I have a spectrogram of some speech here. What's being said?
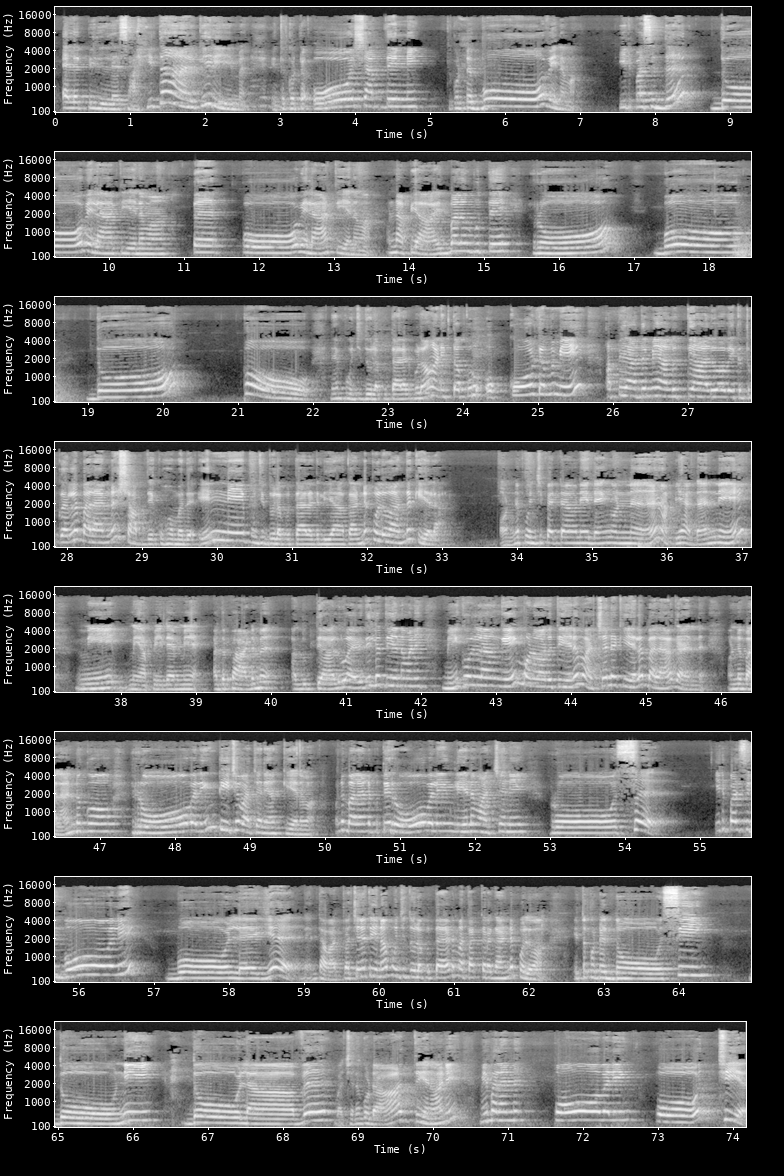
ඇලපිල්ල සහිත හල් කිරීම. එතකොට ඕ ශබ්දෙන්නේ. එතකොට බෝ වෙනවා. ඊට පස්සේ ද දෝ වෙලා තියෙනවා. ප පෝ වෙලා තියෙනවා. ඔන්න අපි ආයෙත් බලමු පුතේ. රෝ බෝ දෝ පෝ දැන් පුංචි දුල පුතාලට පුළුවන් අනිත් අකුරු ඔක්කොටම මේ අපේ අද මේ අලුත් යාළුවව එකතු කරලා බලන්න ශබ්දේ කොහොමද එන්නේ පුංචි දුල පුතාලට ලියා ගන්න පුළුවන්ද කියලා. ඔන්න පුංචි පැටවනේ දැන් ඔන්න අපි හදන්නේ මේ මේ අපි දැන් මේ අද පාඩම අලුත් යාළුවෝ ඇවිදලා තියෙනවනේ මේගොල්ලන්ගේ මොනවද තියෙන වචන කියලා බලා ගන්න. ඔන්න බලන්නකෝ රෝ වලින් ටීචර් වචනයක් කියනවා. ඔන්න බලන්න පුතේ රෝ වලින් ලියන වචනේ රෝස. ඊට පස්සේ බෝ වලින් බෝලය. දැන් තවත් වචන තියෙනවා පුංචි දුල පුතාලට මතක් කරගන්න පුළුවන්. එතකොට දෝසි දෝනි දෝලාව. වචන ගොඩාක් තියෙනවානේ මේ බලන්න පෝ වලින් පෝච්චිය.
